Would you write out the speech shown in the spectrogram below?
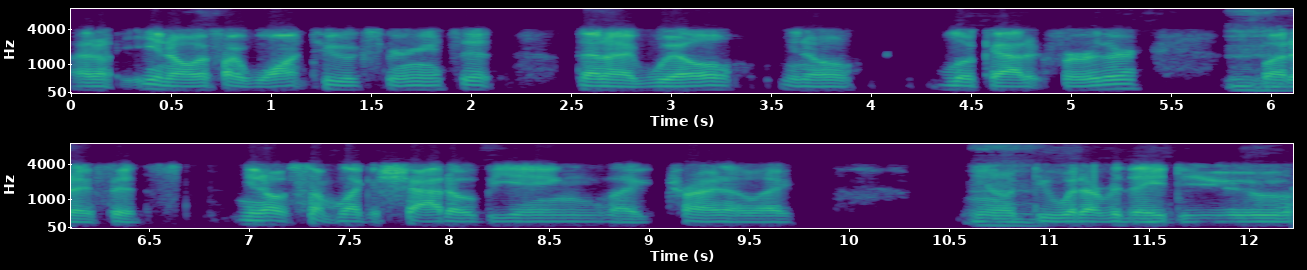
I don't, you know, if I want to experience it, then I will, you know, look at it further. Mhm. But if it's, you know, something like a shadow being, like trying to like, you know, Mhm. do whatever they do,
